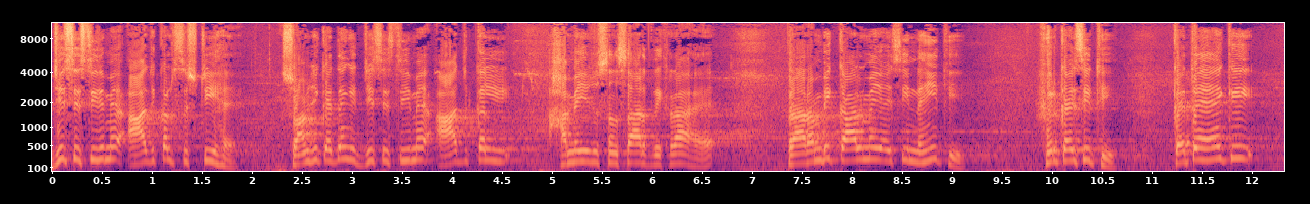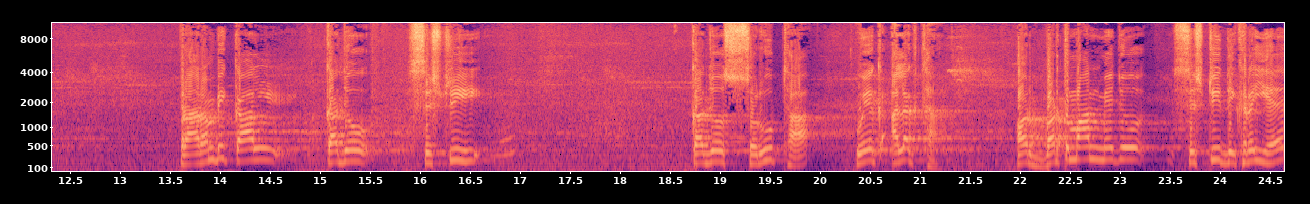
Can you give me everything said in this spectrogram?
जिस स्थिति में आजकल सृष्टि है स्वामी जी कहते हैं कि जिस स्थिति में आजकल हमें ये जो संसार दिख रहा है, प्रारंभिक काल में ऐसी नहीं थी, फिर कैसी थी? कहते हैं कि प्रारंभिक काल का जो सृष्टि का जो स्वरूप था, वो एक अलग था। और वर्तमान में जो सृष्टि दिख रही है,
